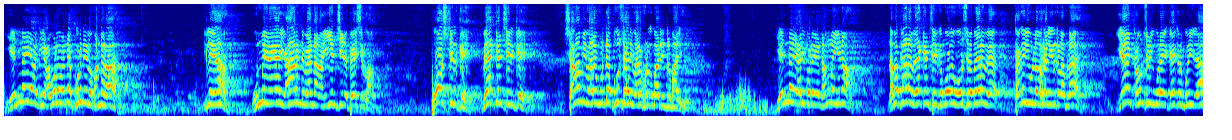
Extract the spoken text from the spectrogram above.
என்னையா நீ அவ்வளவு என்ன குறுநில மன்னரா இல்லையா? உண்மையிலேயே யாருன்னு வேண்டாம். இஎன்சியில் பேசியிருக்கோம். போஸ்ட் இருக்கு. வேக்கன்சி இருக்கு. சாமி வர கொடுத்தா பூசாரி வர கொடுக்க மாட்டேன்ற மாதிரி. என்ன அடிப்படையில் நம்ம இனம்? நமக்கான வேக்கன்சி இருக்கும்போது ஒரு சில பேர் வே- தகுதி உள்ளவர்கள் இருக்கலாம்ல. ஏன் கவுன்சிலிங் முறையை கேட்குற புரியுதா?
